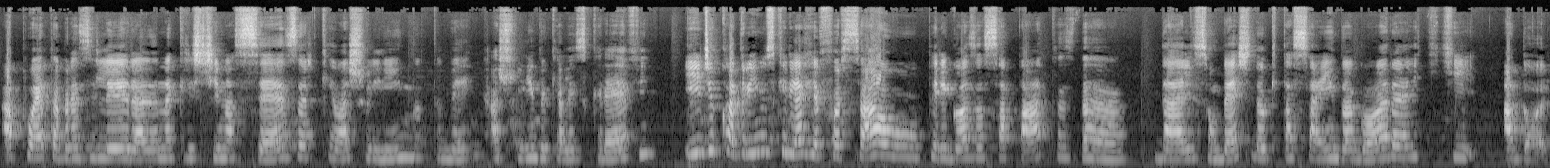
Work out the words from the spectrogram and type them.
A poeta brasileira Ana Cristina César, que eu acho lindo também. Acho lindo que ela escreve. E de quadrinhos queria reforçar o Perigosas Sapatas da, da Alison Bechdel, que está saindo agora e que adoro.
